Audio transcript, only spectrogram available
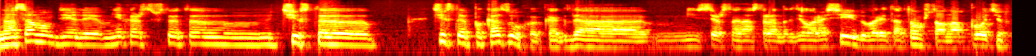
На самом деле, мне кажется, что это чисто чистая показуха, когда Министерство иностранных дел России говорит о том, что она против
